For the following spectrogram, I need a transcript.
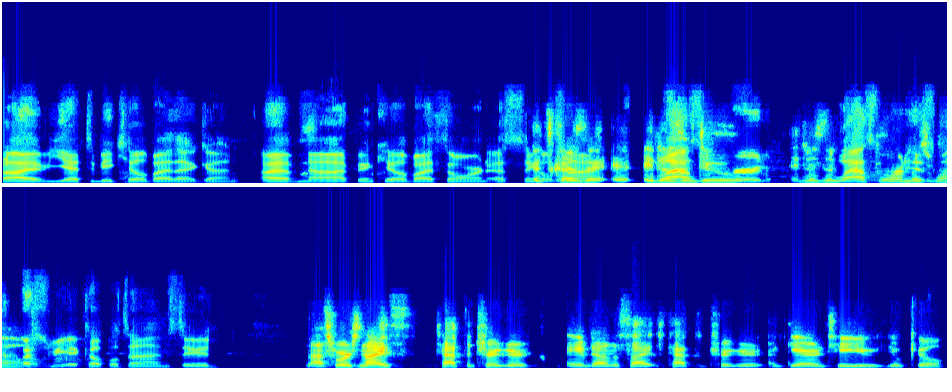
But I have yet to be killed by that gun. I have not been killed by Thorn a single It's because time. it, it, it doesn't Last do word, it doesn't last word has as well. crushed me a couple times, dude. Last word's nice. Tap the trigger, aim down the sights, tap the trigger. I guarantee you, you'll kill.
